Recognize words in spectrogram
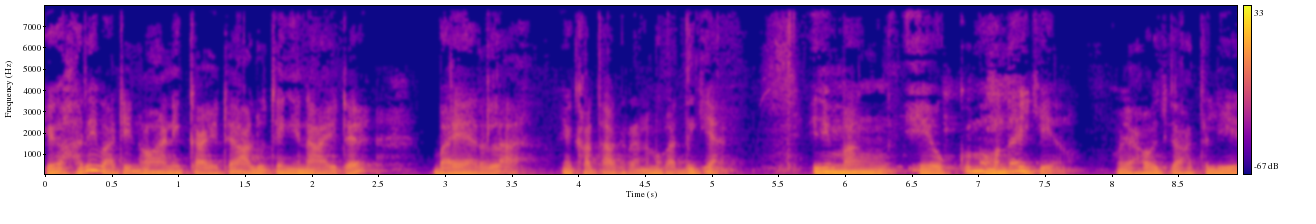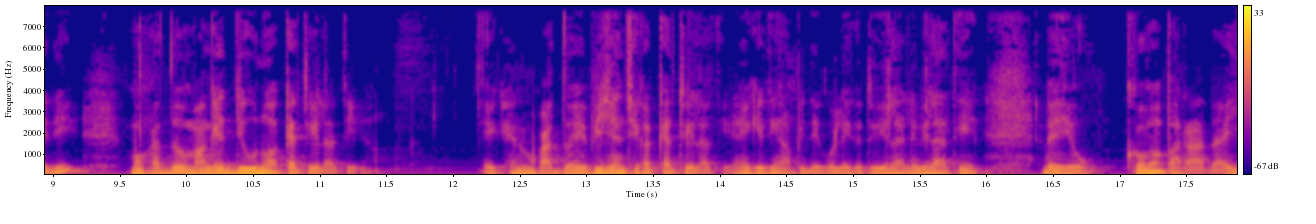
ඒක හරි වටිනවා අනික් අයට අලුතෙන් එන අයට බය ඇරලා මේ කතා කරන්න මොකද්ද කියන්නේ. ඉතින් මම ඒ ඔක්කොම හොඳයි කියනවා. ඔය අවුරුදු 40 දී මොකද්ද මගේ දියුණුවක් ඇති වෙලා තියෙනවා. ඒ කියන්නේ මොකද්ද එෆිෂියන්සි එකක් ඇති වෙලා තියෙනවා. ඒක ඉතින් අපි දෙකොල්ල එකතු වෙලානේ වෙලා තියෙන්නේ. හැබැයි ඔක්කොම පරාදයි.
